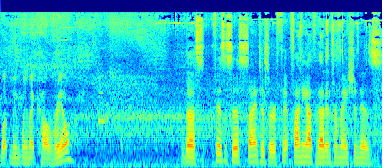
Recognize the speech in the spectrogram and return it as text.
what we, we might call real. The physicists, scientists are finding out that that information is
